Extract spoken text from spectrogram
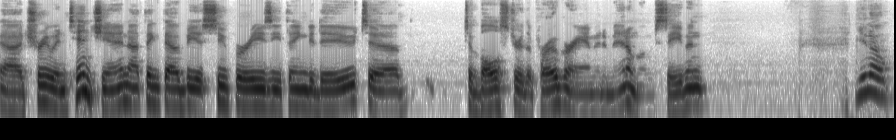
uh, true intention. I think that would be a super easy thing to do to to bolster the program at a minimum, Stephen. You know,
